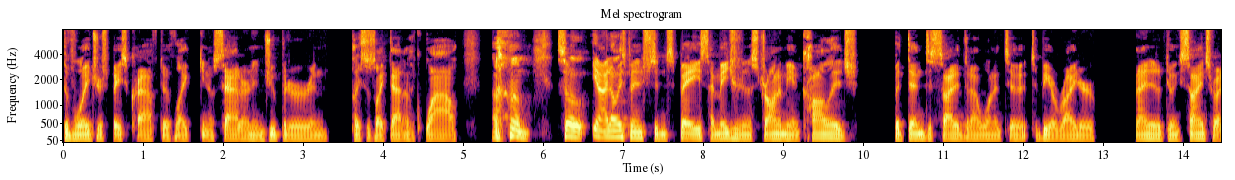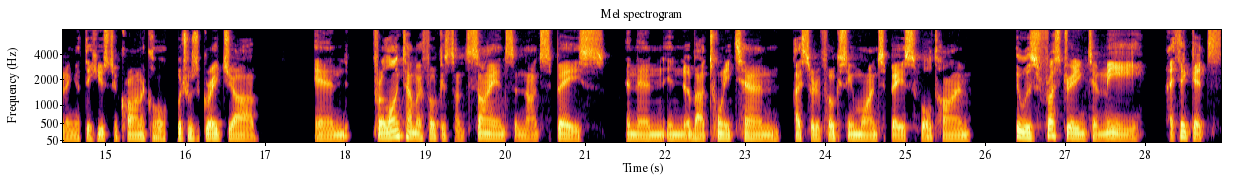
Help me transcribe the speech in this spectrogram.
the Voyager spacecraft of like, you know, Saturn and Jupiter and places like that. I was like, wow. Um, so, you know, I'd always been interested in space. I majored in astronomy in college but then decided that I wanted to to be a writer. And I ended up doing science writing at the Houston Chronicle, which was a great job. And for a long time, I focused on science and not space. And then in about 2010, I started focusing more on space full time. It was frustrating to me. I think it's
